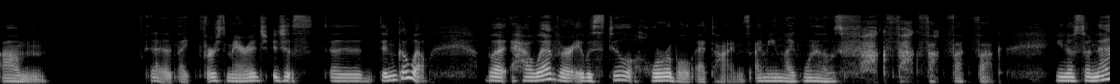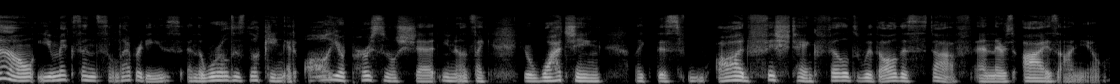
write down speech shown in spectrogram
Um, uh, like first marriage, it just uh, didn't go well. But however, it was still horrible at times. I mean, like one of those fuck, fuck, fuck, fuck, fuck. You know, so now you mix in celebrities and the world is looking at all your personal shit. You know, it's like you're watching like this odd fish tank filled with all this stuff and there's eyes on you.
